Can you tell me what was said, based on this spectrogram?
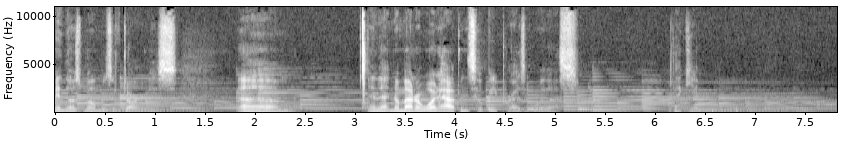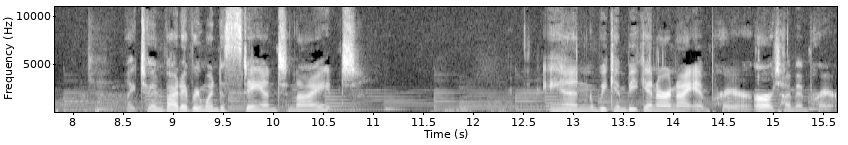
in those moments of darkness. Um, and that no matter what happens, He'll be present with us. Thank you. I'd like to invite everyone to stand tonight. And we can begin our night in prayer, or our time in prayer.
